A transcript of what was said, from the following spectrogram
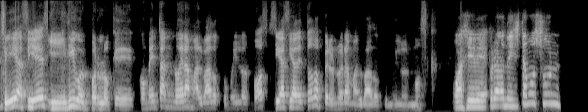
Sí, así es. Y digo, por lo que comentan, no era malvado como Elon Musk. Sí hacía de todo, pero no era malvado como Elon Musk. O así de, pero necesitamos un,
